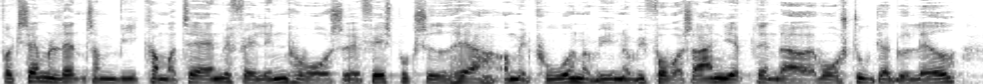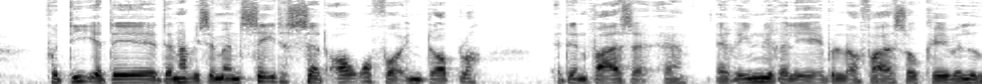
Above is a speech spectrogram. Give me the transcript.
For eksempel den, som vi kommer til at anbefale inde på vores øh, Facebook-side her om et par uger, når vi, når vi får vores egen hjem, den der vores studie er blevet lavet. Fordi at det, den har vi simpelthen set sat over for en dobler, at den faktisk er, er, er rimelig reliabel og faktisk okay valid.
